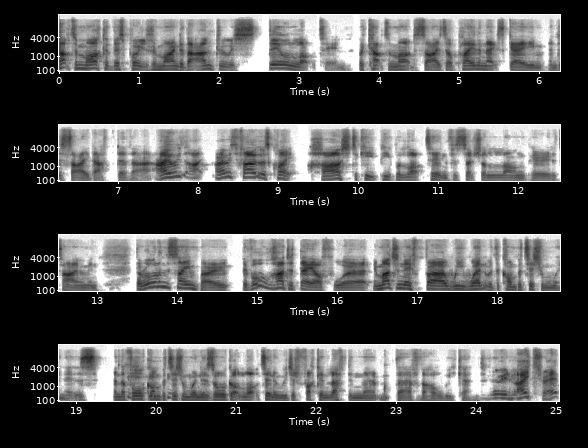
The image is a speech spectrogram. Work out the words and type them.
Captain Mark at this point is reminded that Andrew is still locked in, but Captain Mark decides they'll play the next game and decide after that. I always, I, I always felt it was quite harsh to keep people locked in for such a long period of time. I mean, they're all in the same boat. They've all had a day off work. Imagine if uh, we went with the competition winners and the four competition winners all got locked in and we just fucking left them there, there for the whole weekend. Ruined my trip.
